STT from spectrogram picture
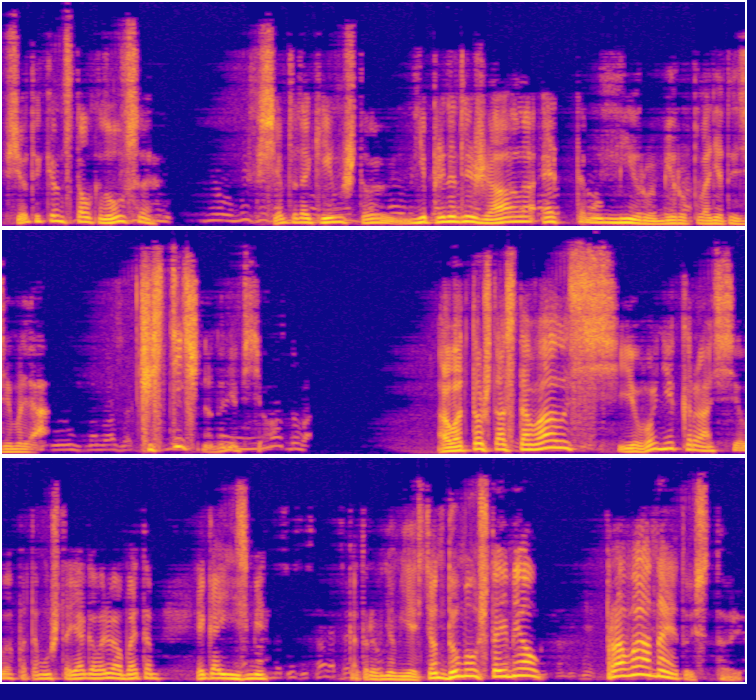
Все-таки он столкнулся чем-то таким, что не принадлежало этому миру, миру планеты Земля. Частично, но не все. А вот то, что оставалось, его не красило, потому что я говорю об этом эгоизме, который в нем есть. Он думал, что имел права на эту историю.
